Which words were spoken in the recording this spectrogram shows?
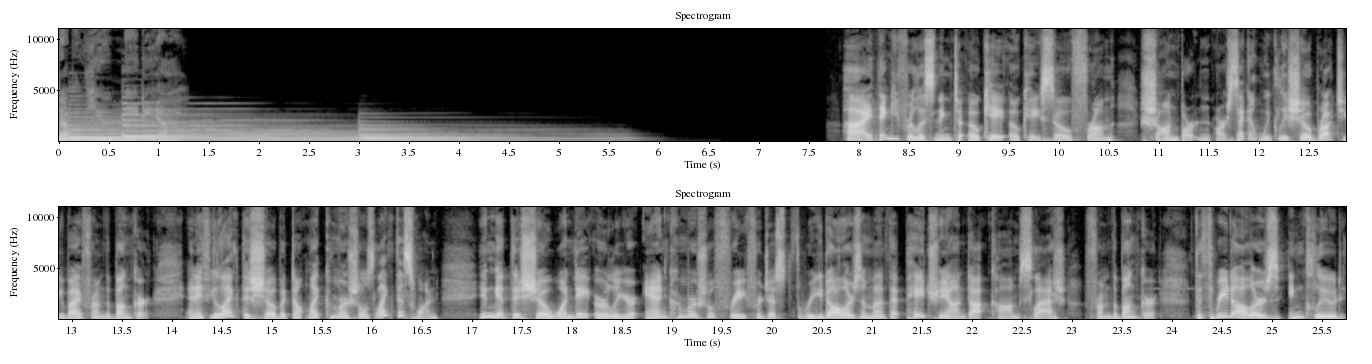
FW Hi, thank you for listening to OK OK So from Sean Barton, our second weekly show brought to you by From the Bunker. And if you like this show but don't like commercials like this one, you can get this show one day earlier and commercial free for just $3 a month at patreon.com slash from the bunker. The $3 include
